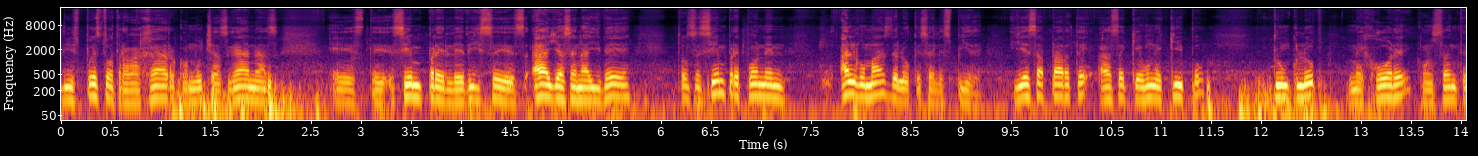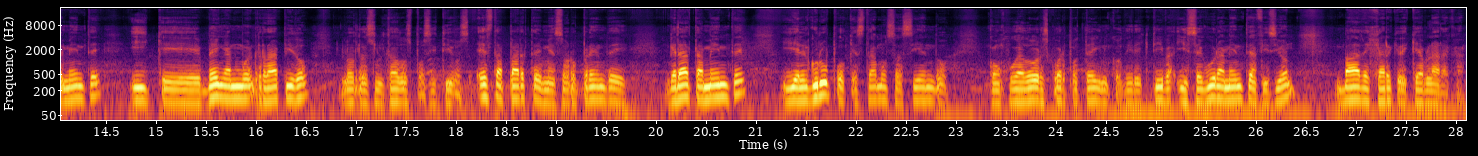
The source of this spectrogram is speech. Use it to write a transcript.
dispuesto a trabajar con muchas ganas, este, siempre le dices, ah, ya hacen A y B, entonces siempre ponen algo más de lo que se les pide. Y esa parte hace que un equipo, que un club mejore constantemente y que vengan muy rápido los resultados positivos. Esta parte me sorprende gratamente y el grupo que estamos haciendo con jugadores, cuerpo técnico, directiva y seguramente afición va a dejar de qué hablar acá.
